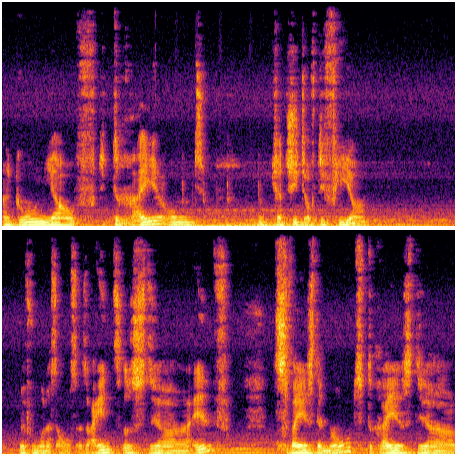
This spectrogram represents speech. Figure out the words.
Algonia auf die 3 und Kajit auf die 4. Würfen wir das aus. Also 1 ist der 11, 2 ist der Nord, 3 ist der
